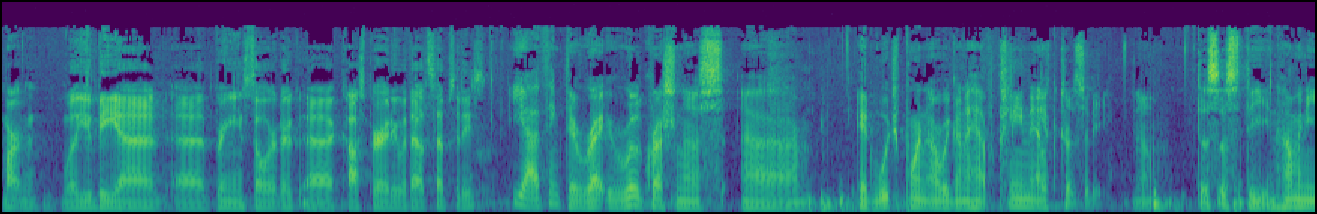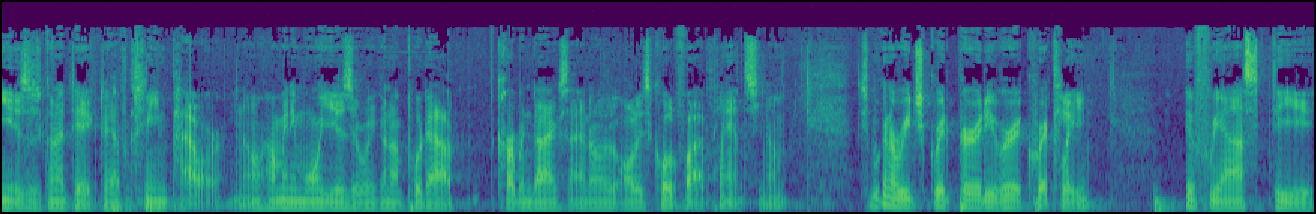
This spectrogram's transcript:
Martin, will you be uh, uh, bringing solar to uh, cost parity without subsidies? Yeah, I think the real question is um, at which point are we going to have clean electricity? You know, this is the and how many years is it going to take to have clean power? You know, how many more years are we going to put out carbon dioxide or all these coal-fired plants? You know, we're going to reach grid parity very quickly if we ask the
